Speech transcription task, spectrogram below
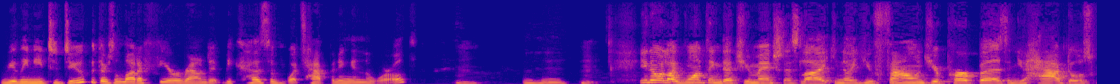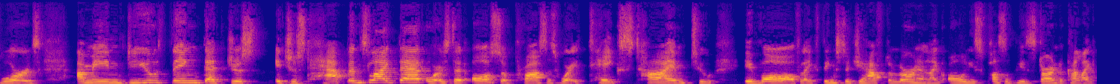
really need to do, but there's a lot of fear around it because of what's happening in the world. Mm. Mm-hmm. You know, like one thing that you mentioned is like, you know, you found your purpose and you had those words. I mean, do you think that just it just happens like that, or is that also a process where it takes time to evolve, like things that you have to learn, and like all these puzzle pieces starting to kind of like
